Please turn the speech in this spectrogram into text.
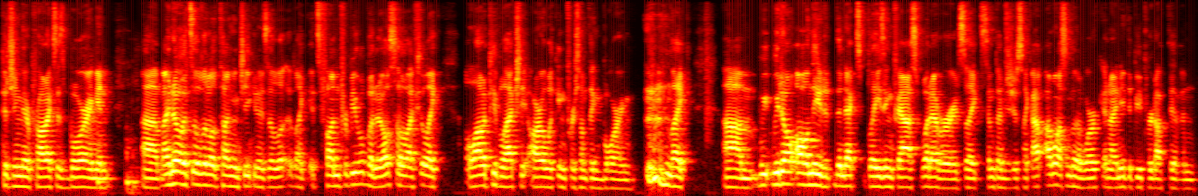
pitching their products as boring. And um, I know it's a little tongue in cheek and it's a, like it's fun for people, but it also I feel like a lot of people actually are looking for something boring. like um, we, we don't all need the next blazing fast whatever. It's like sometimes you're just like I, I want something to work and I need to be productive. And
